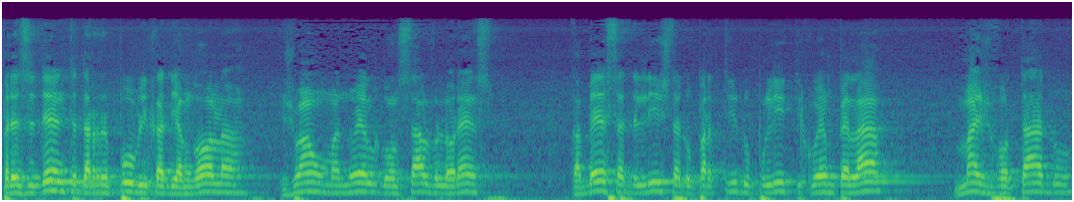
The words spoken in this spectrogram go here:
Presidente da República de Angola, João Manuel Gonçalves Lourenço, cabeça de lista do partido político MPLA, mais votado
